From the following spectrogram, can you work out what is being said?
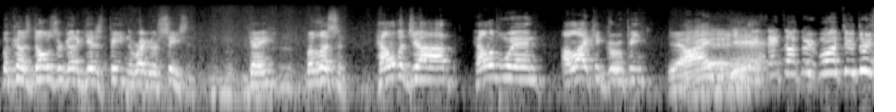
because those are going to get us beat in the regular season. Okay? But listen, hell of a job, hell of a win. I like it, groupie. Yeah. All right? Yeah. Saints on three. One, two, three.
